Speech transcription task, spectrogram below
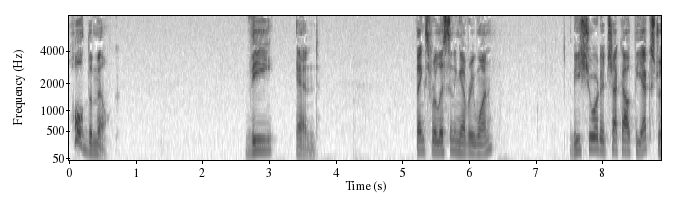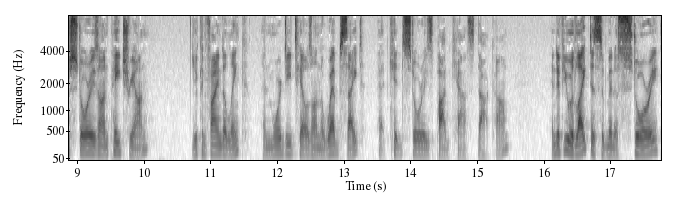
Hold the milk. The end. Thanks for listening, everyone. Be sure to check out the extra stories on Patreon. You can find a link and more details on the website at kidstoriespodcast.com. And if you would like to submit a story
